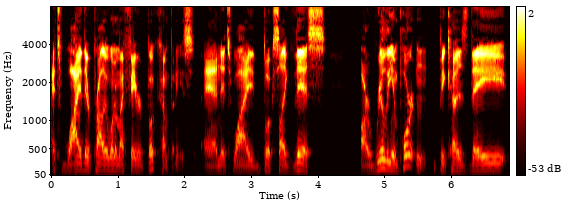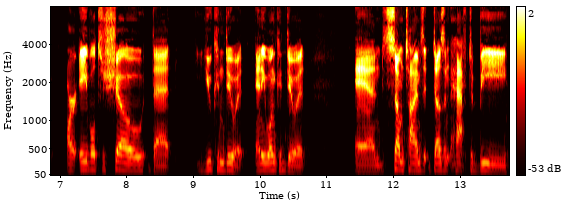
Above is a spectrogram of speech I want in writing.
it's why they're probably one of my favorite book companies. And it's why books like this are really important because they are able to show that you can do it. Anyone can do it. And sometimes it doesn't have to be,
